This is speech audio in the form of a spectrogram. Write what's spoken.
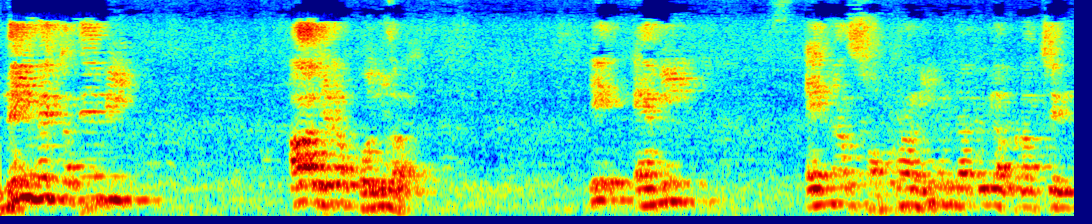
ਨਹੀਂ ਮੈਂ ਕਦੇ ਵੀ ਆ ਜਿਹੜਾ ਫੁੱਲ ਇਹ ਐਵੇਂ ਇੰਨਾ ਸੌਖਾ ਨਹੀਂ ਹੁੰਦਾ ਕੋਈ ਆਪਣਾ ਚਿੰਨ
